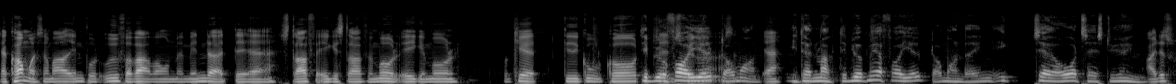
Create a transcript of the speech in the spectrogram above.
der kommer så meget input ude fra varvognen, med mindre at det er straffe, ikke straffe, mål, ikke mål, forkert, givet gul kort. Det bliver for at hjælpe dommeren ja. i Danmark. Det bliver mere for at hjælpe dommeren derinde, ikke til at overtage styringen. Nej, det,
